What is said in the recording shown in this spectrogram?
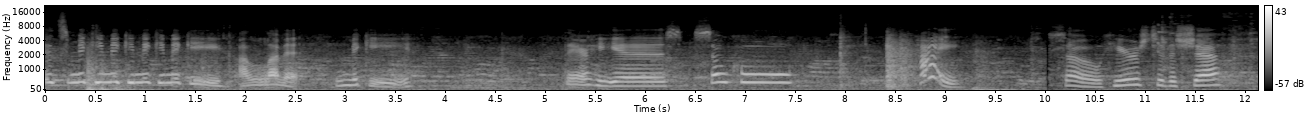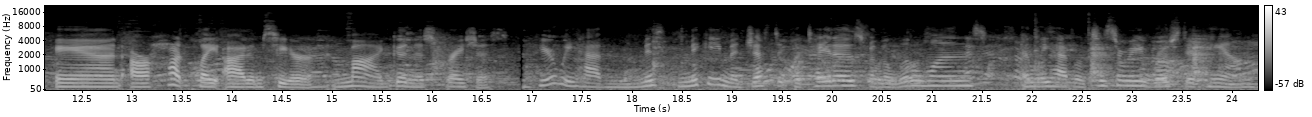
It's Mickey, Mickey, Mickey, Mickey. I love it. Mickey. There he is. So cool. Hi. So here's to the chef and our hot plate items here. My goodness gracious. Here we have Miss Mickey Majestic potatoes for the little ones, and we have rotisserie roasted ham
